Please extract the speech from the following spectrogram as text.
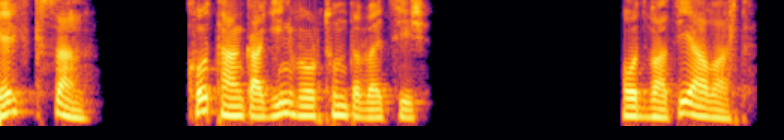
Երկ 20 Քո թանկագին որդուն տվեցիր։ Հոդվացի ավարտ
